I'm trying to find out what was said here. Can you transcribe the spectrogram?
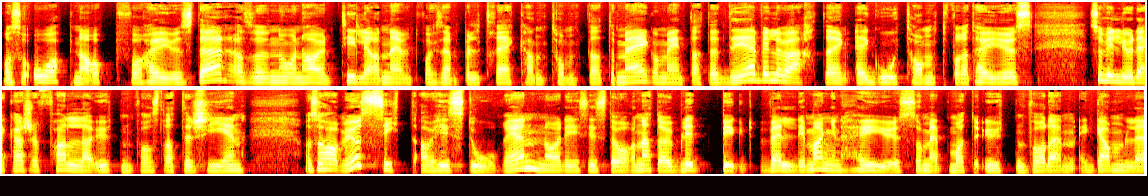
og så åpna opp for høyhus der. Altså, noen har jo tidligere nevnt f.eks. trekanttomta til meg og ment at det ville vært en, en, god tomt for et høyhus. Så vil jo det kanskje falle utenfor strategien. Og så har vi jo sett av historien nå de siste årene at det har blitt bygd veldig mange høyhus som er på en måte utenfor den gamle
